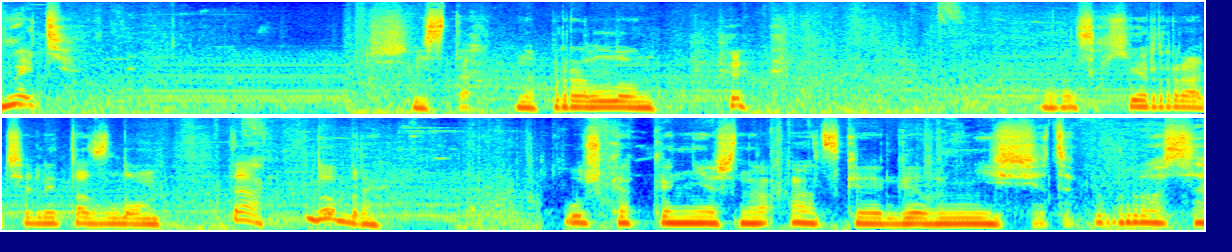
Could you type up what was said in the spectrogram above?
Геть! Чисто на пролом. Хе. Расхерачили та злом. Так, добре. Пушка, конечно, адское говнище. Це просто.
